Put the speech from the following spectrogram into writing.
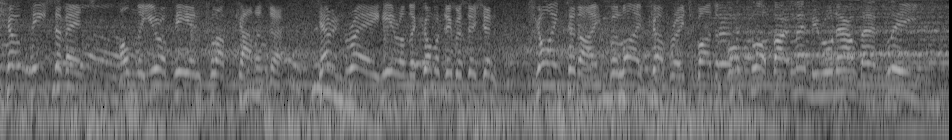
showpiece event on the European club calendar. Derek Rae here on the commentary position, joined tonight for live coverage by the... Turn the clock back, let me run out there, please.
